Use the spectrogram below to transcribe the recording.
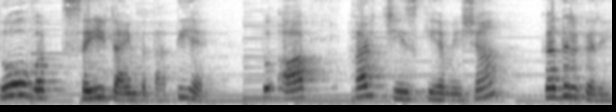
दो वक्त सही टाइम बताती है। तो आप हर चीज़ की हमेशा कदर करें।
